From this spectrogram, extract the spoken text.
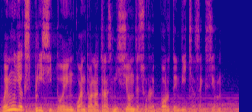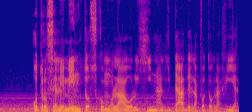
fue muy explícito en cuanto a la transmisión de su reporte en dicha sección. Otros elementos como la originalidad de la fotografía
